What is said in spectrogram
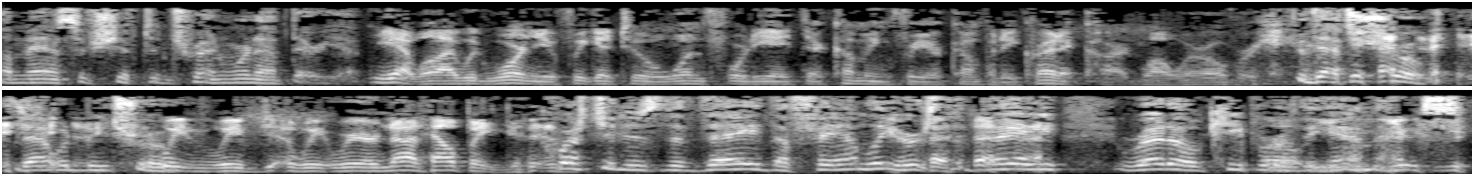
a massive shift in trend. We're not there yet. Yeah, well, I would warn you if we get to a 148, they're coming for your company credit card while we're over here. That's true. that would be true. We've, we've, we, we're not helping. The question is the they, the family, or is the they Redo keeper well, of the Amex? You,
